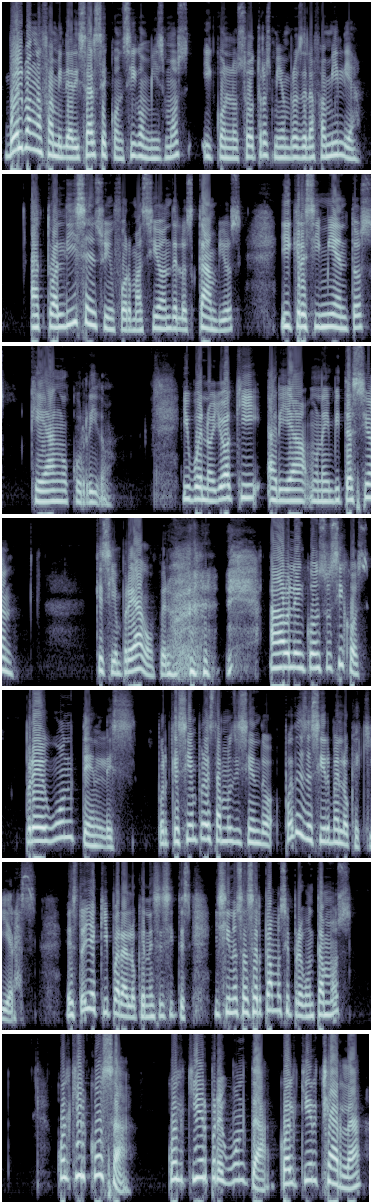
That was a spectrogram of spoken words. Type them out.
Vuelvan a familiarizarse consigo mismos y con los otros miembros de la familia. Actualicen su información de los cambios y crecimientos que han ocurrido. Y bueno, yo aquí haría una invitación que siempre hago, pero hablen con sus hijos, pregúntenles, porque siempre estamos diciendo, puedes decirme lo que quieras, estoy aquí para lo que necesites. Y si nos acercamos y preguntamos, cualquier cosa, Cualquier pregunta, cualquier charla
